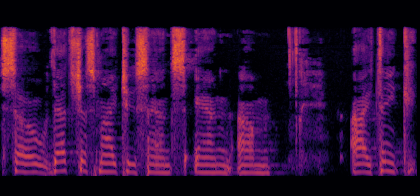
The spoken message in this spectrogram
So that's just my two cents. And um, I think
